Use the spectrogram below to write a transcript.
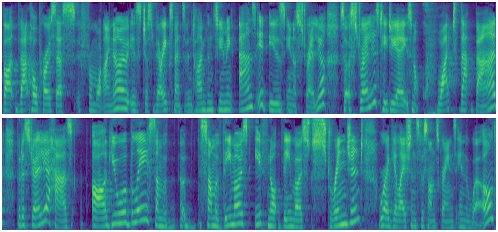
but that whole process, from what I know, is just very expensive and time consuming, as it is in Australia. So Australia's TGA is not quite that bad, but Australia has arguably some of uh, some of the most if not the most stringent regulations for sunscreens in the world.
